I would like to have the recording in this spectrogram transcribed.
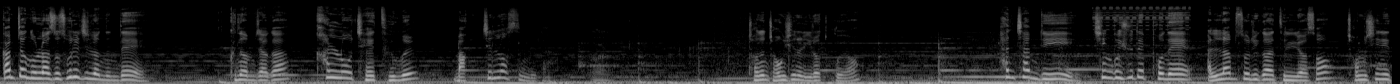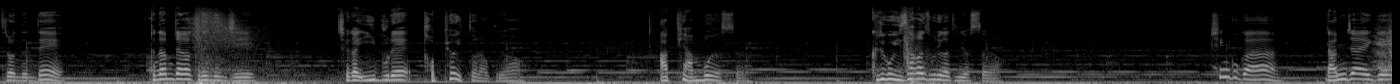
깜짝 놀라서 소리 질렀는데 그 남자가 칼로 제 등을 막 찔렀습니다. 저는 정신을 잃었고요. 한참 뒤 친구 휴대폰에 알람 소리가 들려서 정신이 들었는데 그 남자가 그랬는지 제가 이불에 덮여 있더라고요. 앞이 안 보였어요. 그리고 이상한 소리가 들렸어요. 친구가 남자에게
